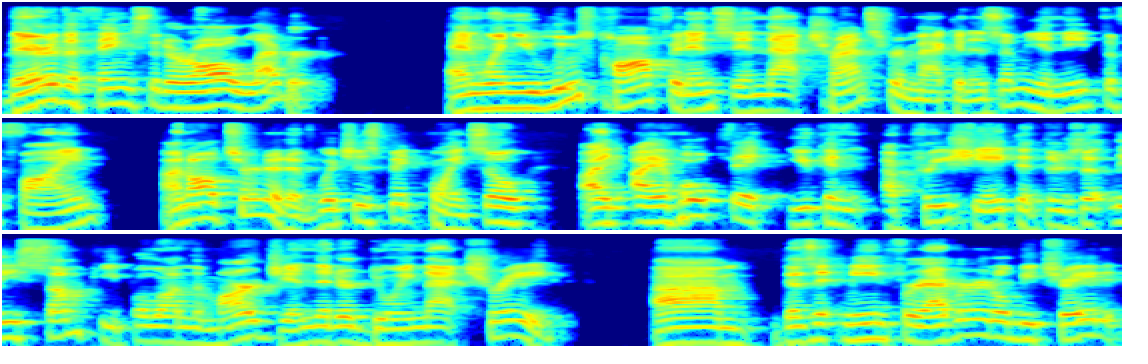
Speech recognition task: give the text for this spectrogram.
They're the things that are all levered. And when you lose confidence in that transfer mechanism, you need to find an alternative, which is Bitcoin. So I, I hope that you can appreciate that there's at least some people on the margin that are doing that trade. Um, does it mean forever it'll be traded?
